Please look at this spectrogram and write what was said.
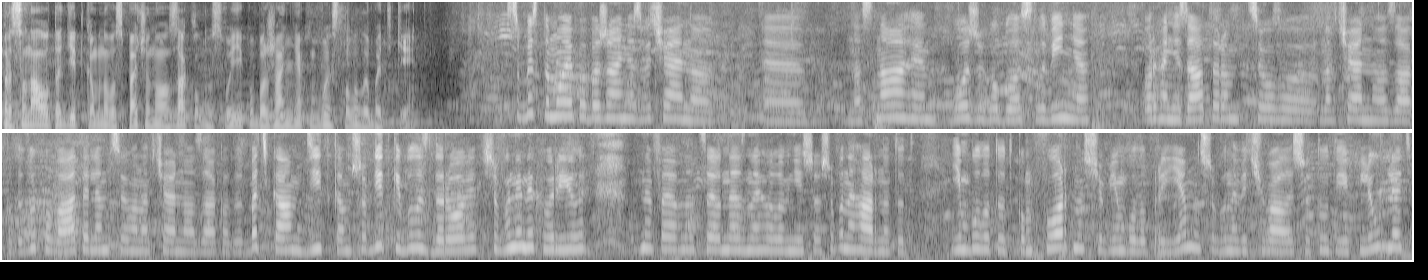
Персоналу та діткам новоспеченого закладу свої побажання висловили батьки. Особисто моє побажання, звичайно, е, наснаги, Божого благословіння організаторам цього навчального закладу, вихователям цього навчального закладу, батькам, діткам, щоб дітки були здорові, щоб вони не хворіли. Напевно, це одне з найголовнішого, щоб вони гарно тут їм було тут комфортно, щоб їм було приємно, щоб вони відчували, що тут їх люблять,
